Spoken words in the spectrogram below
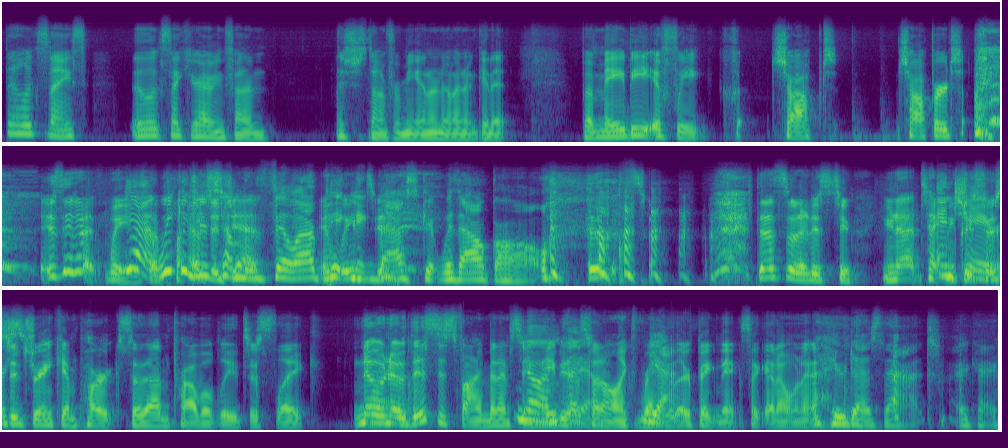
that looks nice. It looks like you're having fun. That's just not for me. I don't know. I don't get it. But maybe if we chopped, choppered, is it a wait? Yeah, we pla- could just come jet. and fill our picnic basket with alcohol. That's what it is too. You're not technically supposed to drink in parks, so I'm probably just like, no, no, this is fine. But I'm saying No, maybe I that's know. why I don't like Yeah. regular picnics. Like I don't want to. Who does that? Okay.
